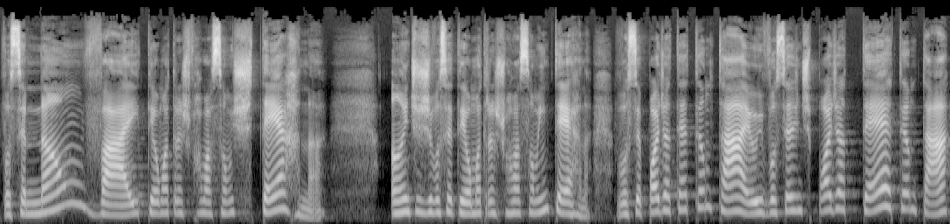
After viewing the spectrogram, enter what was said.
Você não vai ter uma transformação externa antes de você ter uma transformação interna. Você pode até tentar, eu e você, a gente pode até tentar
